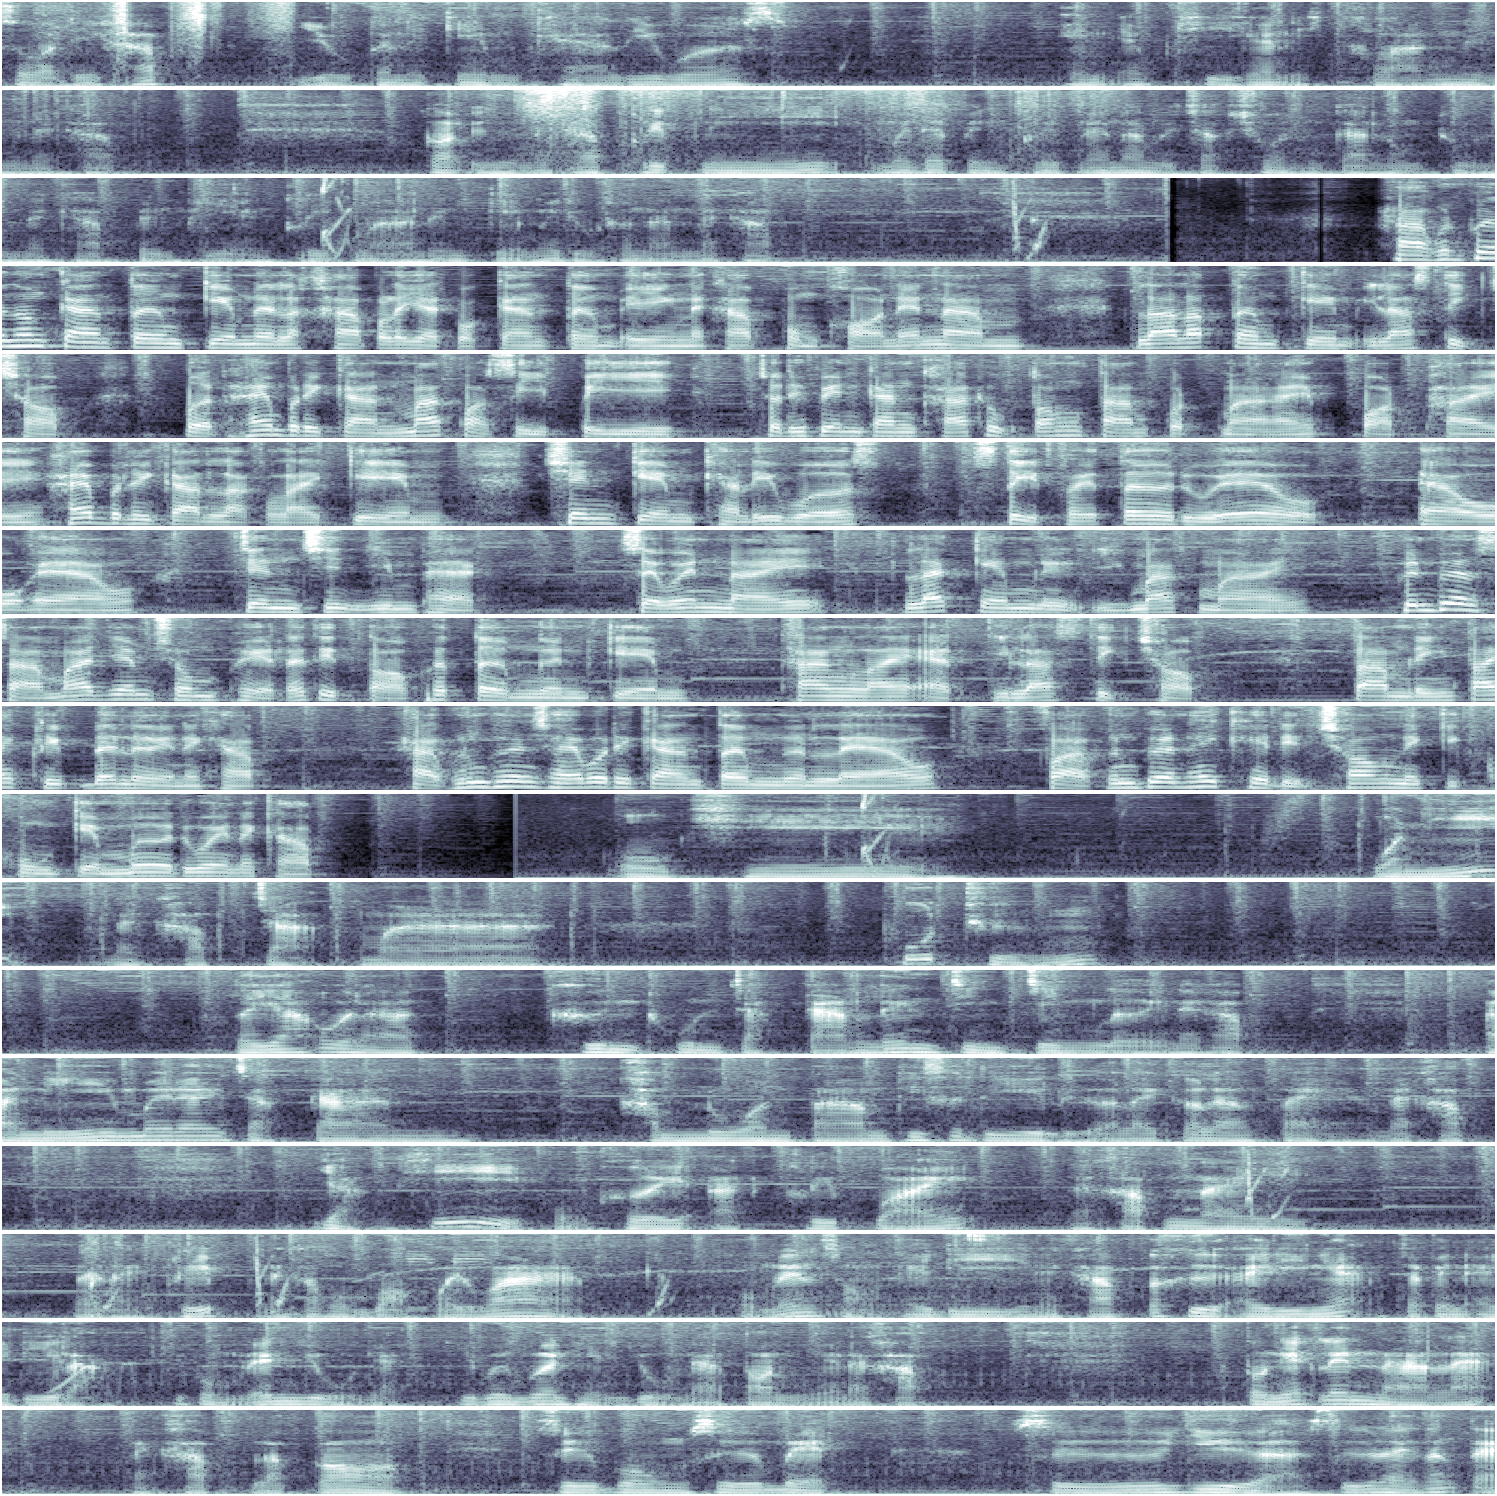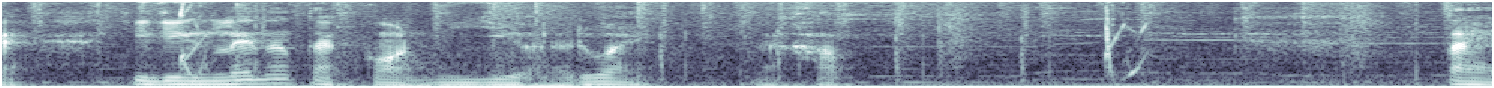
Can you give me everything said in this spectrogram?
สวัสดีครับ อยู่กันในเกม Carryverse NFT กันอีกครั้งหนึ่งนะครับ ก่อนอื่นนะครับคลิปนี้ไม่ได้เป็นคลิปแนะนำหรือชักชวนการลงทุนนะครับ เป็นเพียงคลิปมาเล่นเกมให้ดูเท่านั้นนะครับ หากเพื่อนๆต้องการเติมเกมในราคาประหยัดกว่าการเติมเองนะครับ ผมขอแนะนำร้านรับเติมเกม Elastic Shop เปิดให้บริการมากกว่า 4 ปีจดทะเบียนการค้าถูกต้องตามกฎหมาย ปลอดภัย ให้บริการหลากหลายเกม เช่นเกม Carryverse Street Fighter Duel LOL Genshin Impact Seven Night และเกมอื่นอีกมากมาย เพื่อนๆ สามารถเยี่ยมชมเพจและติดต่อเพื่อเติมเงินเกม ทาง Line at Elastic Shop ตามลิงก์ใต้คลิปได้เลยนะครับ หากเพื่อนๆ ใช้บริการเติมเงินแล้ว ฝากเพื่อนๆ ให้เครดิตช่องในกิจคุงเกมเมอร์ด้วยนะครับ โอเค วันนี้ นะครับ จะมาพูดถึง ระยะเวลาคืนทุนจากการเล่นจริง ๆ เลยนะครับ อันนี้ไม่ได้จากการคำนวณตามทฤษฎีหรืออะไรก็แล้วแต่นะครับ อย่างที่ผมเคยอัดคลิปไว้นะครับในหลายๆคลิปนะครับ ผมบอกไว้ว่าผมเล่น 2 ID นะครับ ก็คือ ID เนี้ยจะเป็น ID หลักที่ผมเล่นอยู่เนี่ยที่เพื่อนๆเห็นอยู่นะตอนนี้นะครับ ตัวเนี้ยเล่นนานแล้ว นะครับ แล้วก็ซื้อบงซื้อเบ็ด ซื้อเหยื่อซื้ออะไรตั้งแต่จริงๆ เล่นตั้งแต่ก่อนมีเหยื่อแล้วด้วยนะครับ แต่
